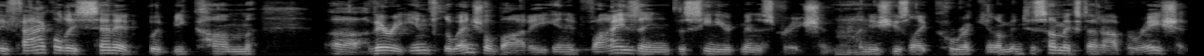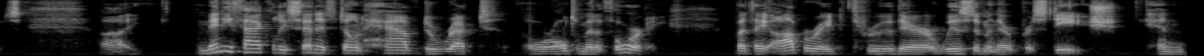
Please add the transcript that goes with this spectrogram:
a faculty senate would become uh, a very influential body in advising the senior administration mm-hmm. on issues like curriculum and to some extent operations. Uh, many faculty senates don't have direct or ultimate authority, but they operate through their wisdom and their prestige. And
